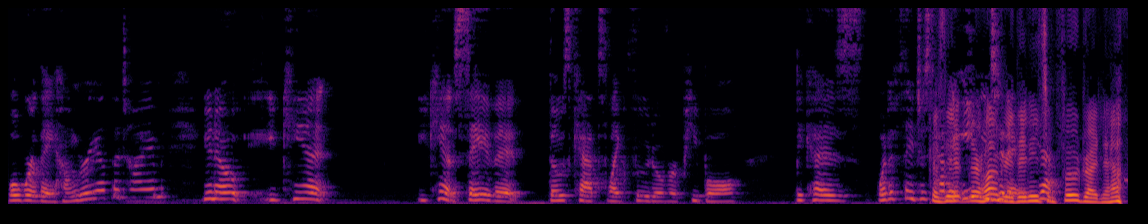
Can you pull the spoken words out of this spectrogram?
well, were they hungry at the time? You know, you can't you can't say that those cats like food over people because what if they just haven't they, they're hungry. today? They need Yeah. some food right now.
